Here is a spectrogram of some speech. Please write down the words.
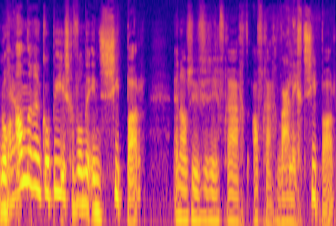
Nog Ja. andere een kopie is gevonden in Sipar. En als u zich vraagt, afvraagt waar ligt Sipar?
